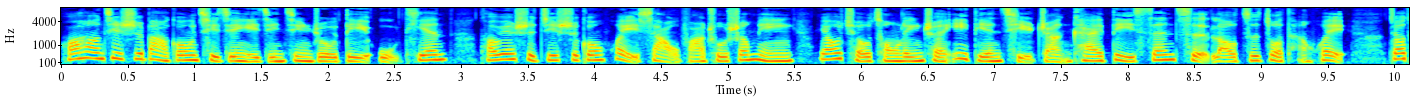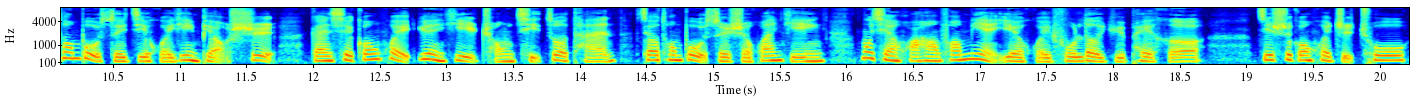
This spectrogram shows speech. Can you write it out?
华航技师罢工迄今已经进入第五天，桃园市技师工会下午发出声明，要求从凌晨一点起展开第三次劳资座谈会。交通部随即回应表示，感谢工会愿意重启座谈，交通部随时欢迎。目前华航方面也回复乐于配合。机师工会指出，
